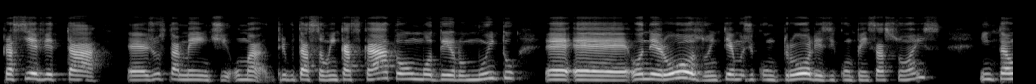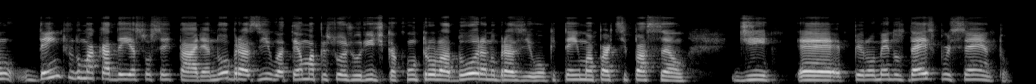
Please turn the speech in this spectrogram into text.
para se evitar é, justamente uma tributação em cascata ou um modelo muito é, é, oneroso em termos de controles e compensações. Então, dentro de uma cadeia societária no Brasil, até uma pessoa jurídica controladora no Brasil, ou que tem uma participação de é, pelo menos 10%,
